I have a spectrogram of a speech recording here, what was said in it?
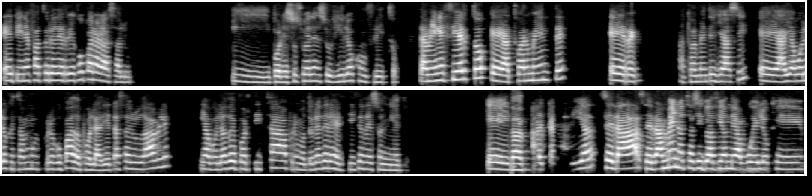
eh, tiene factores de riesgo para la salud. Y por eso suelen surgir los conflictos. También es cierto que actualmente eh, Actualmente ya sí, eh, hay abuelos que están muy preocupados por la dieta saludable y abuelos deportistas promotores del ejercicio de esos nietos. Que cada día se da, se da menos esta situación de abuelos que,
